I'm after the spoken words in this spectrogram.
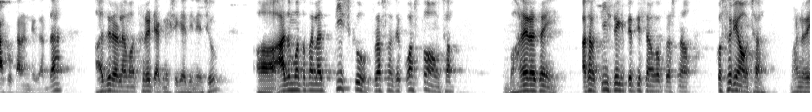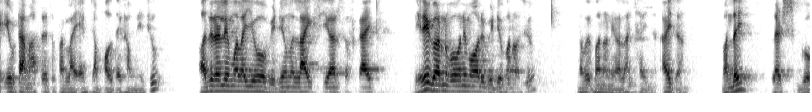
आएको कारणले गर्दा हजुरहरूलाई म थोरै टेक्निक सिकाइदिनेछु अ, आज म तपाईँलाई तिसको प्रश्न चाहिँ कस्तो आउँछ भनेर चाहिँ अथवा तिसदेखि तेत्तिससम्मको प्रश्न कसरी आउँछ भनेर एउटा मात्रै तपाईँहरूलाई एक्जाम्पल देखाउनेछु हजुरहरूले मलाई यो भिडियोमा लाइक सेयर सब्सक्राइब धेरै गर्नुभयो भने म अरू भिडियो बनाउँछु। नभए बनाउनेवाला छैन। है त? भन्दै लेट्स गो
